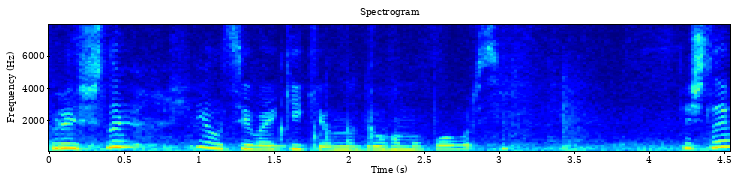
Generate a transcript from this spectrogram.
Прийшли. І оці вайкіки на другому поверсі. Пішли.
